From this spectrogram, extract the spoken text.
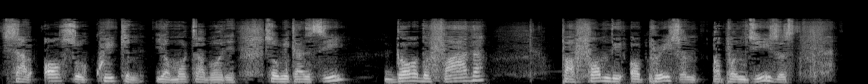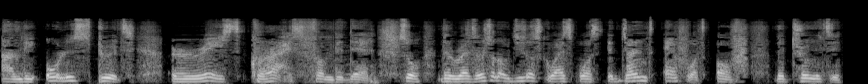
shall also quicken your mortal body. So we can see God the Father performed the operation upon Jesus and the Holy Spirit raised Christ from the dead. So the resurrection of Jesus Christ was a joint effort of the Trinity.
